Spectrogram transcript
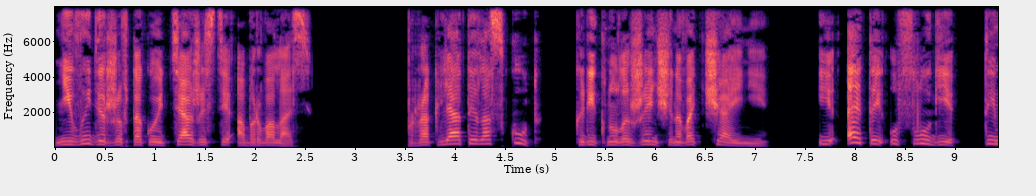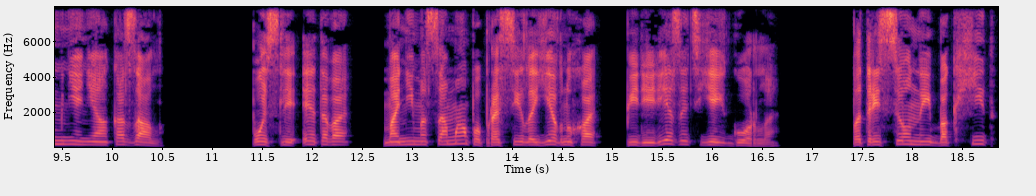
не выдержав такой тяжести, оборвалась. «Проклятый лоскут!» — крикнула женщина в отчаянии. «И этой услуги ты мне не оказал!» После этого Манима сама попросила Евнуха перерезать ей горло. Потрясенный Бакхит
